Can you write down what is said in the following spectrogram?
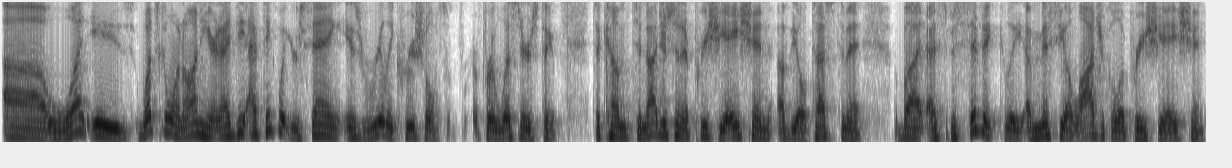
uh, what is what's going on here? And I, I think what you're saying is really crucial for, for, listeners to to come to not just an appreciation of the Old Testament, but a specifically a missiological appreciation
